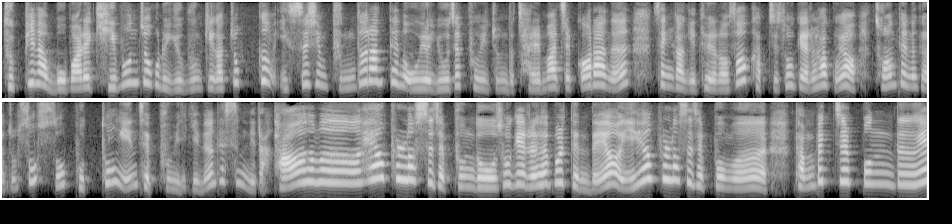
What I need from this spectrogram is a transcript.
두피나 모발에 기본적으로 유분기가 조금 있으신 분들한테는 오히려 이 제품이 좀 더 잘 맞을 거라는 생각이 들어서 같이 소개를 하고요. 저한테는 그냥 좀 so so 보통인 제품이기는 했습니다. 다음은 헤어플러스 제품도 소개를 해볼 텐데요. 이 헤어플러스 제품은 단백질 본드의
